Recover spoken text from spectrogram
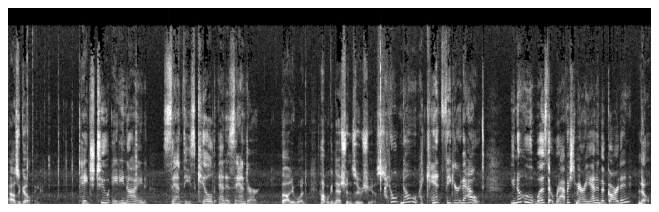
How's it going? Page 289. Xanthes killed Anaxander. Thought he would. How about Ganesh and Zushius? I don't know. I can't figure it out. You know who it was that ravished Marianne in the garden? No.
